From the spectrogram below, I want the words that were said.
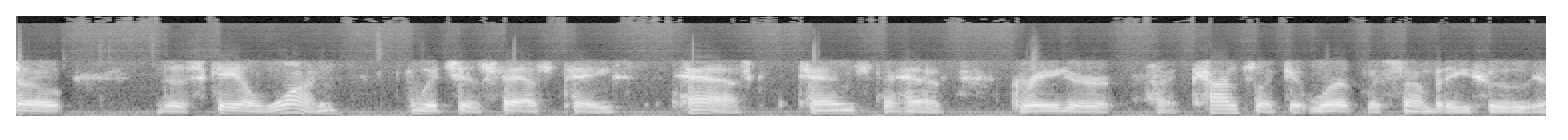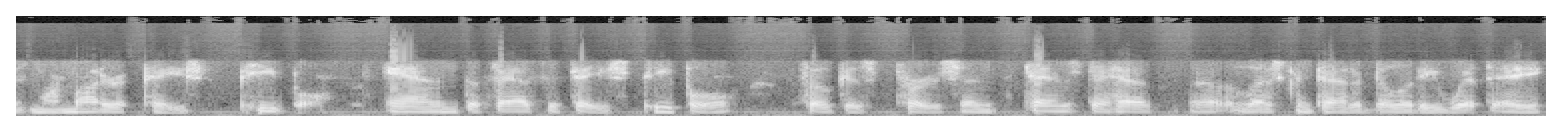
So the scale one which is fast paced task, tends to have greater uh, conflict at work with somebody who is more moderate paced people. And the faster paced people focused person tends to have uh, less compatibility with a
